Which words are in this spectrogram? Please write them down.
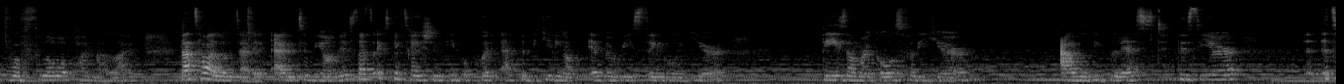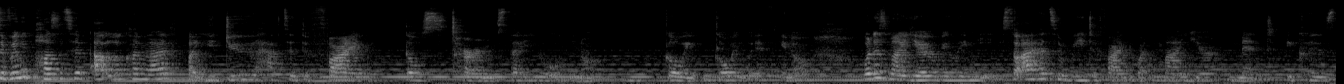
overflow upon my life? That's how I looked at it. And to be honest, that's expectation people put at the beginning of every single year. These are my goals for the year. I will be blessed this year. It's a really positive outlook on life, but you do have to define those terms that you're, you know, going going with, you know. What does my year really mean? So I had to redefine what my year meant because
